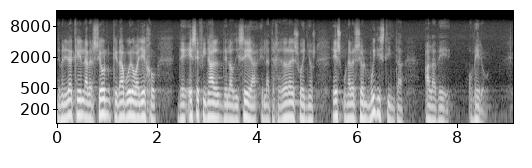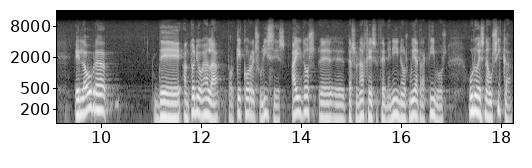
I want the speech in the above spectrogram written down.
De manera que la versión que da Buero Vallejo de ese final de la Odisea en la tejedora de sueños es una versión muy distinta a la de Homero. En la obra de Antonio Gala, ¿Por qué corres Ulises?, hay dos eh, eh, personajes femeninos muy atractivos. Uno es Nausica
